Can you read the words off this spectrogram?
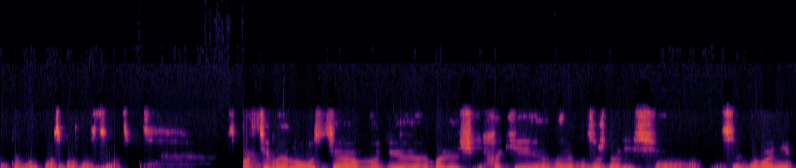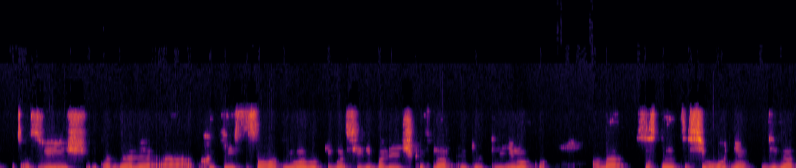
это будет возможно сделать. Спортивная новость. Многие болельщики хоккея, наверное, заждались соревнований, зрелищ и так далее. Хоккеисты Салават Юлова пригласили болельщиков на открытую тренировку. Она состоится сегодня, 9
